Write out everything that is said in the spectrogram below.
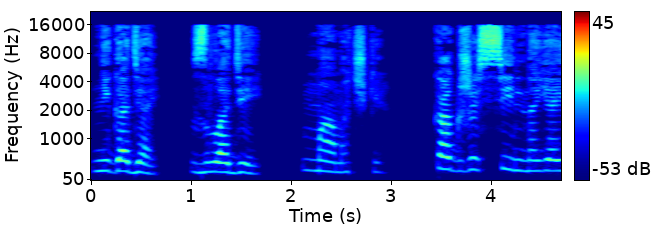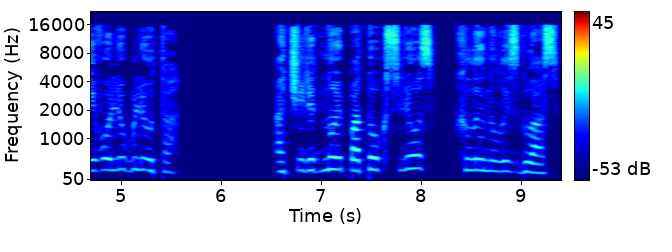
негодяй, злодей. Мамочки, как же сильно я его люблю-то! Очередной поток слез хлынул из глаз.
